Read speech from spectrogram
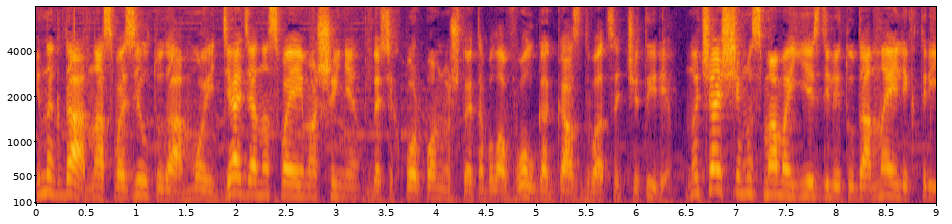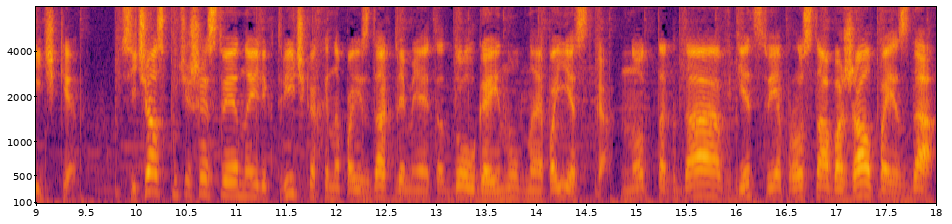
Иногда нас возил туда мой дядя на своей машине, до сих пор помню, что это была Волга ГАЗ-24. Но чаще мы с мамой ездили туда на электричке. Сейчас путешествие на электричках и на поездах для меня это долгая и нудная поездка. Но тогда в детстве я просто обожал поезда.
